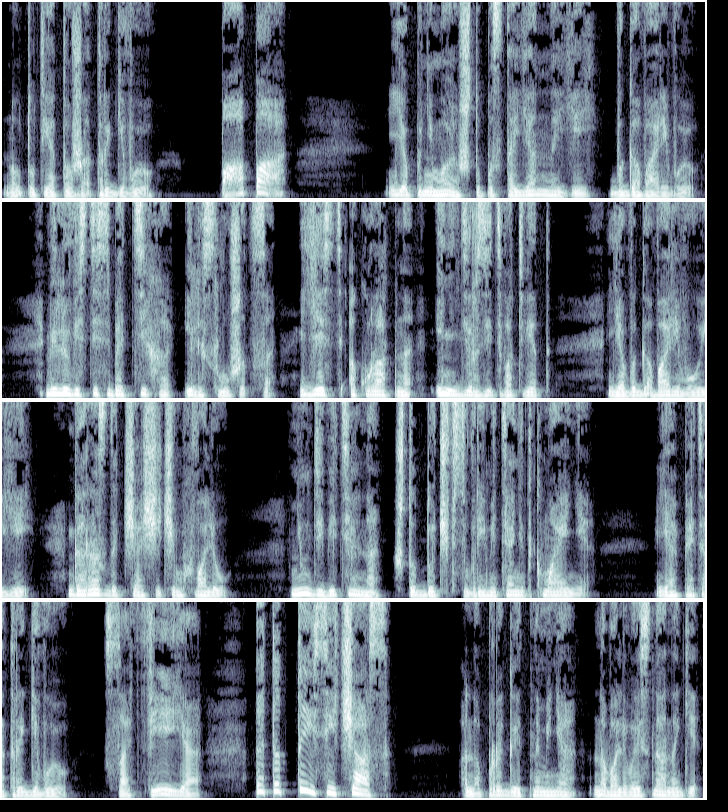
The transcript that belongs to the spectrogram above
Но тут я тоже отрыгиваю. «Папа!» Я понимаю, что постоянно ей выговариваю. Велю вести себя тихо или слушаться, есть аккуратно и не дерзить в ответ. Я выговариваю ей гораздо чаще, чем хвалю. Неудивительно, что дочь все время тянет к Майне. Я опять отрыгиваю. «София!» «Это ты сейчас!» Она прыгает на меня, наваливаясь на ноги,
